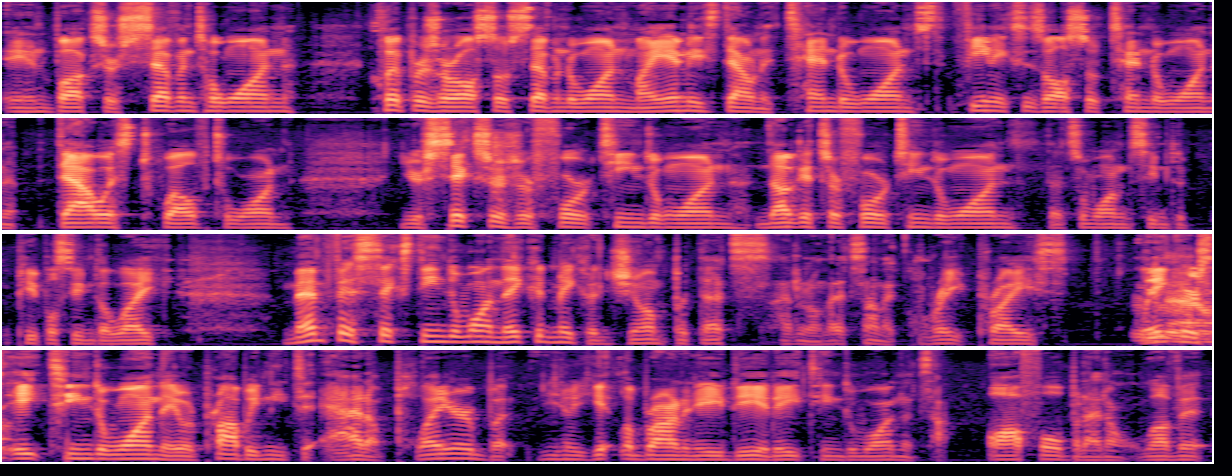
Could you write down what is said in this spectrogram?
and Bucks are 7 to 1. Clippers are also 7 to 1. Miami's down to 10 to 1. Phoenix is also 10 to 1. Dallas 12 to 1. Your Sixers are 14 to 1. Nuggets are 14 to 1. That's the one seem to people seem to like. Memphis 16 to 1. They could make a jump, but that's I don't know, that's not a great price. Lakers No. 18 to 1. They would probably need to add a player, but you know, you get LeBron and AD at 18 to 1. That's awful, but I don't love it.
